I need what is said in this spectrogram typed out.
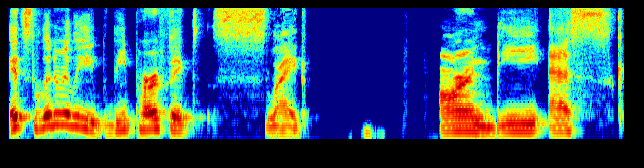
It's literally the perfect like R and B esque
